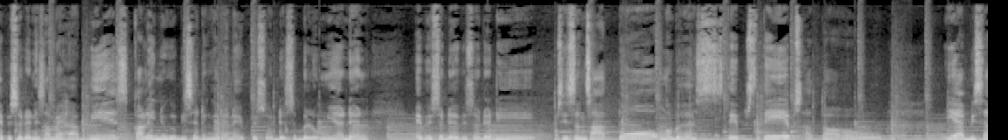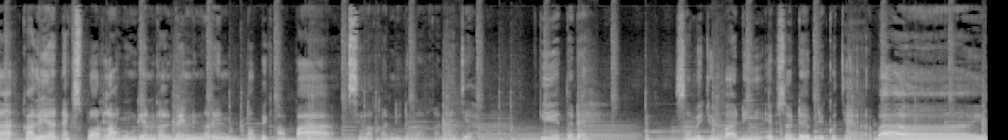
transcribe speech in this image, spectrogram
episode ini sampai habis kalian juga bisa dengerin episode sebelumnya dan episode-episode di season 1 ngebahas tips-tips atau ya bisa kalian explore lah mungkin kalian pengen dengerin topik apa silahkan didengarkan aja gitu deh Sampai jumpa di episode berikutnya. Bye.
